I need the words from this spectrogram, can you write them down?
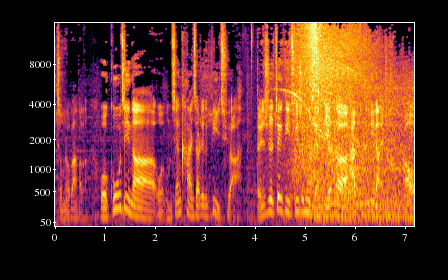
就没有办法了。我估计呢，我我们先看一下这个地区啊，等于是这个地区是目前敌人的 admin 的力量也是很高，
